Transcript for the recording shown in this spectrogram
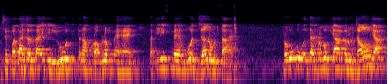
उसे पता चलता है कि लूत इतना प्रॉब्लम में है, तकलीफ़ में वो जल उठता है। प्रभु को बोलता है, प्रभु, क्या करूँ? जाऊँ क्या?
